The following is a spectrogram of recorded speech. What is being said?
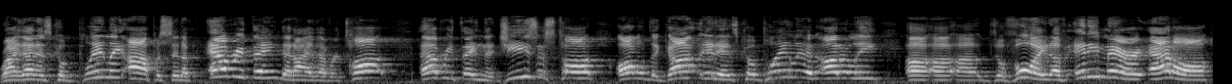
Right? That is completely opposite of everything that I have ever taught, everything that Jesus taught, all of the God. It is completely and utterly uh, uh, uh, devoid of any merit at all.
